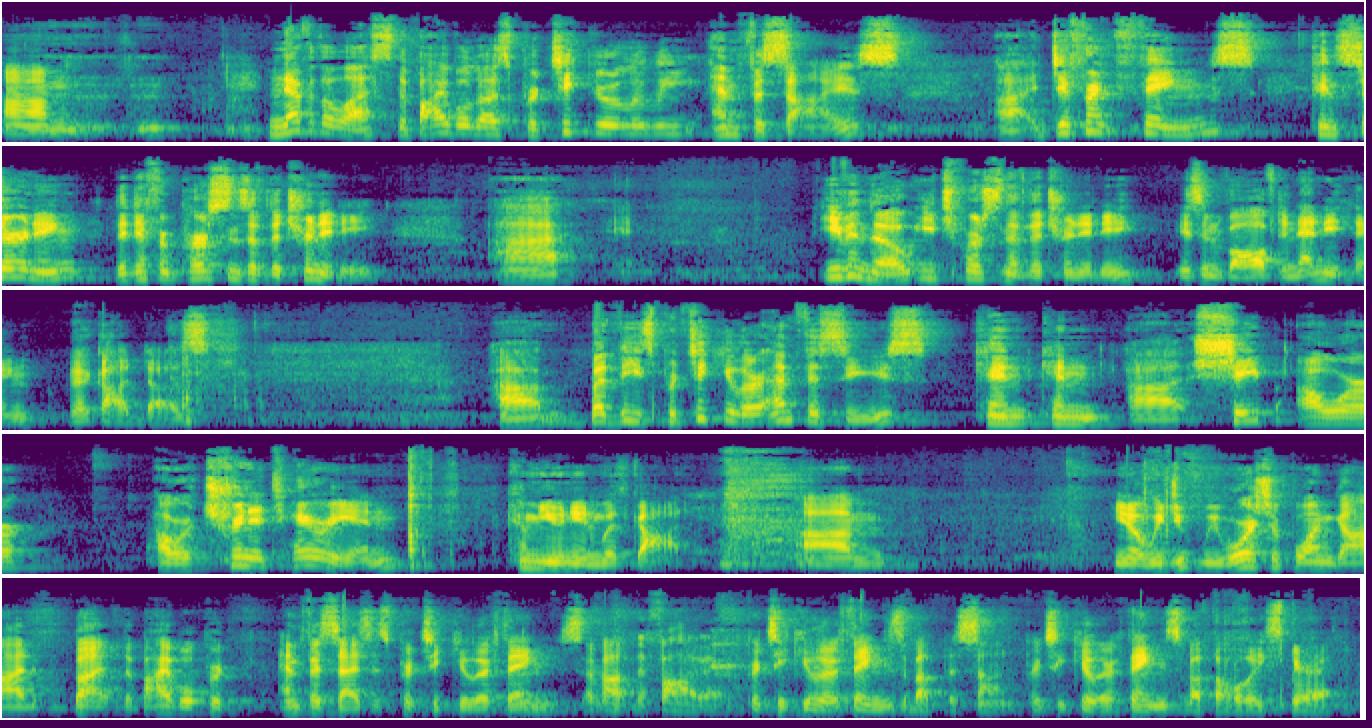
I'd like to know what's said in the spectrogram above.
Um, nevertheless, the Bible does particularly emphasize uh, different things concerning the different persons of the Trinity, uh, even though each person of the Trinity is involved in anything that God does. Uh, but these particular emphases can, can uh, shape our our Trinitarian communion with God. Um, you know, we, do, we worship one God, but the Bible per- emphasizes particular things about the Father, particular things about the Son, particular things about the Holy Spirit.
